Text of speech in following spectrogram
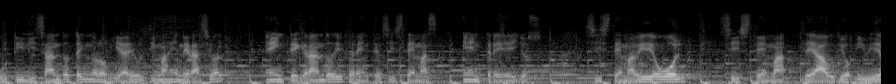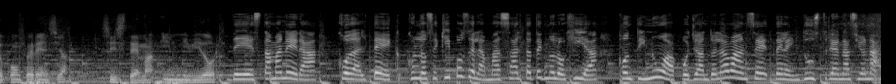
utilizando tecnología de última generación e integrando diferentes sistemas, entre ellos sistema video wall, sistema de audio y videoconferencia, sistema inhibidor. De esta manera, Codaltec, con los equipos de la más alta tecnología, continúa apoyando el avance de la industria nacional.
